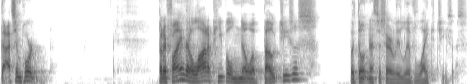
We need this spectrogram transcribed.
That's important. But I find that a lot of people know about Jesus, but don't necessarily live like Jesus.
